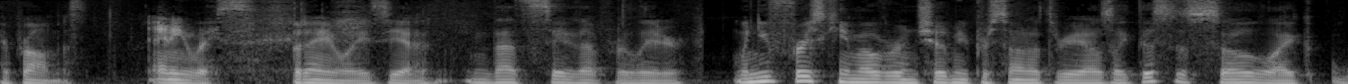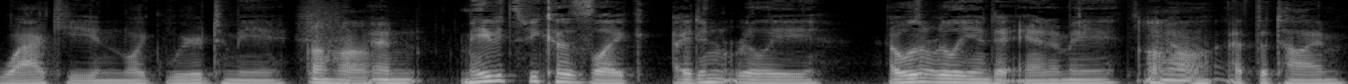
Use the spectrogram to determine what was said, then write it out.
I promise. Anyways, But anyways, yeah, that's save that for later. When you first came over and showed me Persona 3, I was like, this is so like wacky and like weird to me. Uh-huh. And maybe it's because like I didn't really I wasn't really into anime, you know, Uh-huh. at the time.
